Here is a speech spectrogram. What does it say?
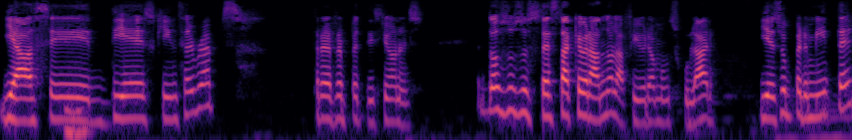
y hace 10, 15 reps, 3 repeticiones entonces usted está quebrando la fibra muscular y eso permite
